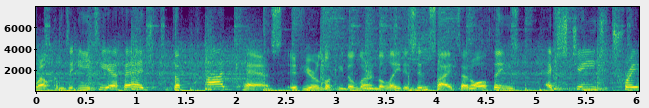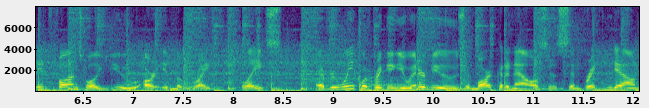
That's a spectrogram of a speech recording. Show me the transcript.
Welcome to ETF Edge, the podcast. If you're looking to learn the latest insights on all things exchange traded funds, well, you are in the right place. Every week, we're bringing you interviews and market analysis and breaking down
